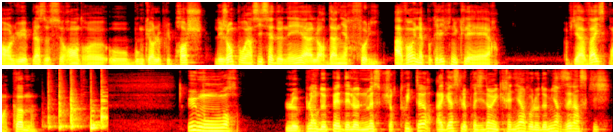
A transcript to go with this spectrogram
En lieu et place de se rendre au bunker le plus proche, les gens pourraient ainsi s'adonner à leur dernière folie avant une apocalypse nucléaire. Via vice.com. Humour. Le plan de paix d'Elon Musk sur Twitter agace le président ukrainien Volodymyr Zelensky.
